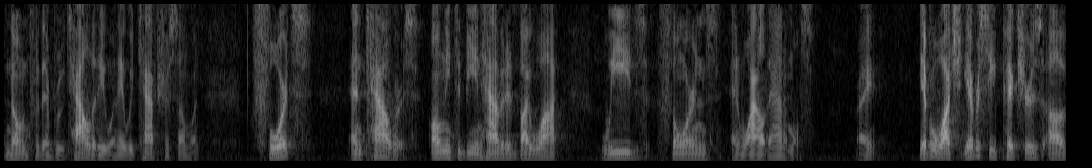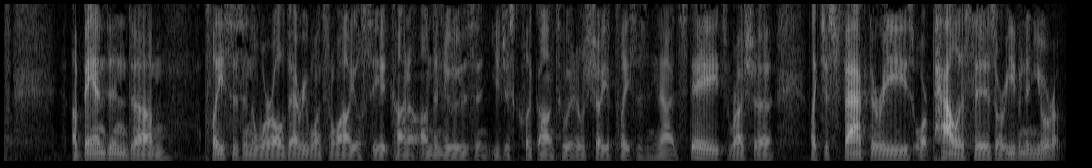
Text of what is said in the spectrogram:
known for their brutality when they would capture someone. Forts and towers, only to be inhabited by what? Weeds, thorns, and wild animals, right? You ever watch, you ever see pictures of abandoned um, places in the world. Every once in a while, you'll see it kind of on the news, and you just click onto it. It'll show you places in the United States, Russia, like just factories or palaces, or even in Europe.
